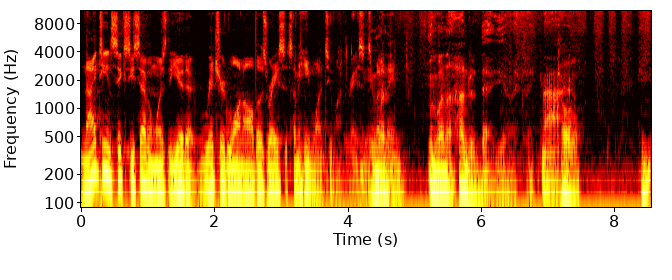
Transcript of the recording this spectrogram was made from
1967 was the year that Richard won all those races. I mean, he won 200 races. He but won- I mean, won hundred that year, I think, Nah. total. He,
